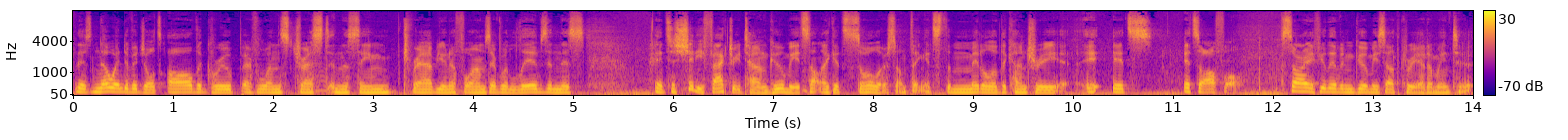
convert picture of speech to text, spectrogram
there's no individual. It's all the group. Everyone's dressed in the same drab uniforms. Everyone lives in this it's a shitty factory town, Gumi. It's not like it's Seoul or something. It's the middle of the country. It, it's it's awful. Sorry if you live in Gumi, South Korea. I don't mean to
